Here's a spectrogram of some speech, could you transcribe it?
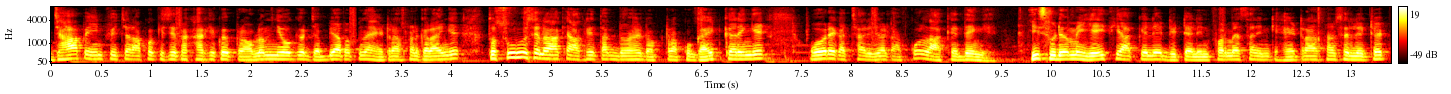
जहाँ पे इन फ्यूचर आपको किसी प्रकार की कोई प्रॉब्लम नहीं होगी और जब भी आप अपना हेयर ट्रांसफ़र कराएँगे तो शुरू से लगा के आखिरी तक जो है डॉक्टर आपको गाइड करेंगे और एक अच्छा रिज़ल्ट आपको ला के देंगे। इस वीडियो में यही थी आपके लिए डिटेल इन्फॉर्मेशन इनके हेयर ट्रांसफ़र से रिलेटेड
